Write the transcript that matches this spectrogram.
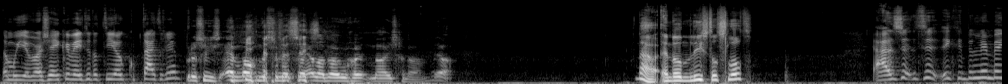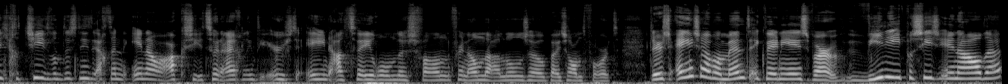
Dan moet je maar zeker weten dat die ook op tijd remt. precies. En Magnussen met zijn ellebogen, nice gedaan. Ja. Nou, en dan Lies tot slot. Ja, ik ben weer een beetje gecheat, want het is niet echt een inhaalactie. Het zijn eigenlijk de eerste 1 à 2 rondes van Fernando Alonso bij Zandvoort. Er is één zo'n moment, ik weet niet eens waar, wie die precies inhaalde.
